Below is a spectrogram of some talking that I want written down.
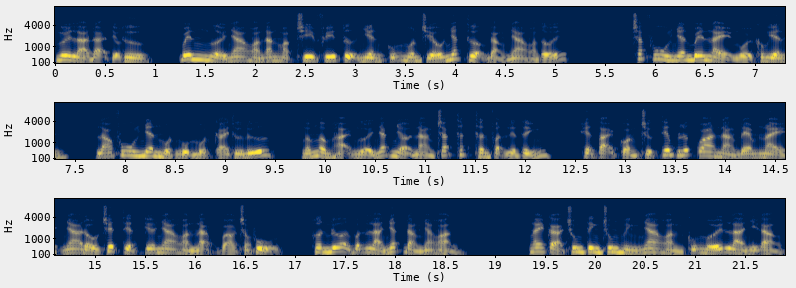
ngươi là đại tiểu thư, bên người nha hoàn ăn mặc chi phí tự nhiên cũng muốn chiếu nhất thượng đẳng nha hoàn tới. Chắc phu nhân bên này ngồi không yên, lão phu nhân một ngụm một cái thứ nữ, ngấm ngầm hại người nhắc nhở nàng chắc thất thân phận liền tính, hiện tại còn trực tiếp lướt qua nàng đem này nha đầu chết tiệt kia nha hoàn nạp vào trong phủ, hơn nữa vẫn là nhất đẳng nha hoàn. Ngay cả trung tinh trung hình nha hoàn cũng mới là nhị đẳng,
